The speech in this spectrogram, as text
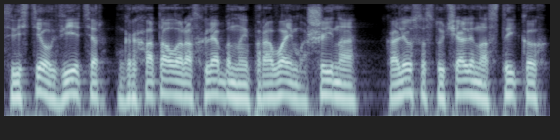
Свистел ветер, грохотала расхлябанная паровая машина, колеса стучали на стыках,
